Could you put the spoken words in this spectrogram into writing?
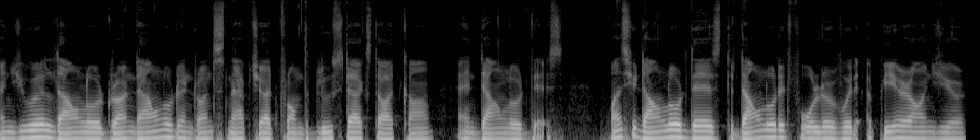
and you will download, run, download and run Snapchat from the bluestacks.com and download this once you download this the downloaded folder would appear on your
